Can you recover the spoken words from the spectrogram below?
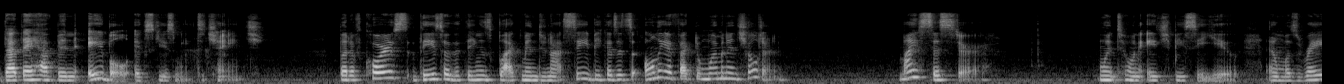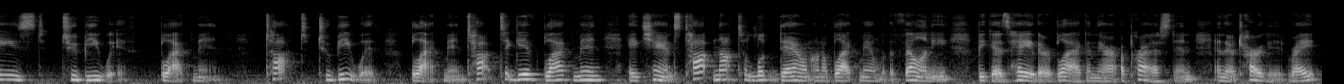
that they have been able, excuse me, to change. But of course, these are the things black men do not see because it's only affecting women and children. My sister went to an HBCU and was raised to be with black men, taught to be with black men, taught to give black men a chance, taught not to look down on a black man with a felony because, hey, they're black and they're oppressed and, and they're targeted, right?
